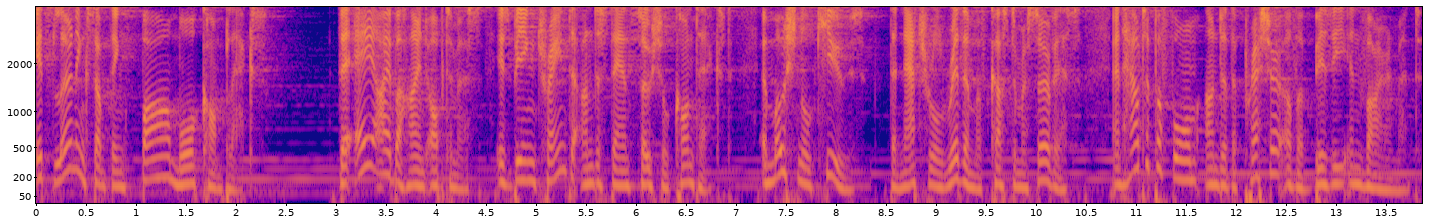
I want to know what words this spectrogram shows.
it's learning something far more complex. The AI behind Optimus is being trained to understand social context, emotional cues, the natural rhythm of customer service, and how to perform under the pressure of a busy environment.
